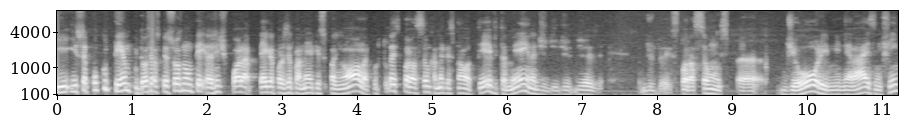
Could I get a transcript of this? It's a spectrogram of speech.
e isso é pouco tempo. Então, se as pessoas não têm. A gente fora, pega, por exemplo, a América Espanhola, por toda a exploração que a América Espanhola teve também, né, de, de, de, de exploração uh, de ouro e minerais, enfim.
